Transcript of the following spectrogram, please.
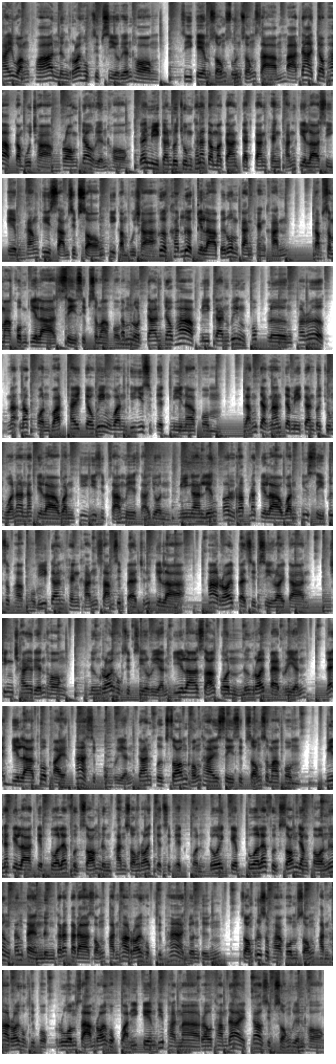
ไทยหวังคว้า 164 เหรียญทองซีเกม 2023 ปาดหน้าเจ้าภาพกัมพูชาครองเจ้าเหรียญทอง ได้มีการประชุมคณะกรรมการจัดการแข่งขันกีฬาซีเกมครั้งที่ 32 ที่กัมพูชา เพื่อคัดเลือกกีฬาไปร่วมการแข่งขัน กับสมาคมกีฬา 40 สมาคม กำหนดการเจ้าภาพมีการวิ่งคบเพลิงพระฤกษ์ณนครวัด ไทยจะวิ่งวันที่ 21 มีนาคม หลังจากนั้นจะมีการประชุมหัวหน้านักกีฬาวันที่ 23 เมษายน มีงานเลี้ยงต้อนรับนักกีฬาวันที่ 4 พฤษภาคม มีการแข่งขัน 38 ชนิดกีฬา 584 รายการ ชิงชัยเหรียญทอง 164 เหรียญ กีฬาสากล 108 เหรียญ และกีฬาทั่วไป 56 เหรียญ การฝึกซ้อมของไทย 42 สมาคม มีนักกีฬาเก็บตัวและฝึกซ้อม 1,271 คน โดยเก็บตัวและฝึกซ้อมอย่างต่อเนื่องตั้งแต่ 1 กรกฎาคม 2565 จนถึง 2 พฤษภาคม 2566 รวม 306 วัน ดีเกมที่ผ่านมาเราทำได้ 92 เหรียญทอง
